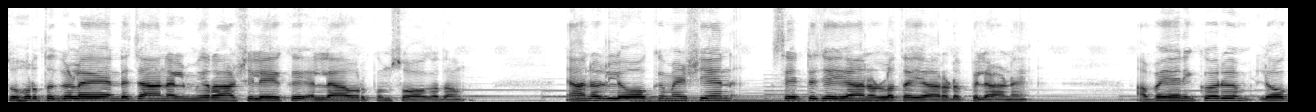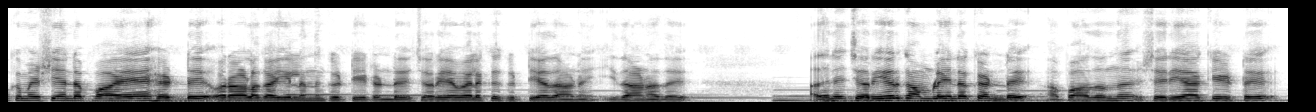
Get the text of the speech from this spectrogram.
സുഹൃത്തുക്കളെ എന്റെ ചാനൽ മിറാഷിലേക്ക് എല്ലാവർക്കും സ്വാഗതം. ഞാനൊരു ലോക്ക് മെഷീൻ സെറ്റ് ചെയ്യാനുള്ള തയ്യാറെടുപ്പിലാണ്. അപ്പോൾ എനിക്കൊരു ലോക്ക് മെഷീന്റെ പഴയ ഹെഡ് ഒരാളെ കയ്യിൽ നിന്ന് കിട്ടിയിട്ടുണ്ട്. ചെറിയ വിലക്ക് കിട്ടിയതാണ്. ഇതാണത്. അതിന് ചെറിയൊരു കംപ്ലൈന്റ് ഒക്കെ ഉണ്ട്. അപ്പോൾ അതൊന്ന് ശരിയാക്കിയിട്ട്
